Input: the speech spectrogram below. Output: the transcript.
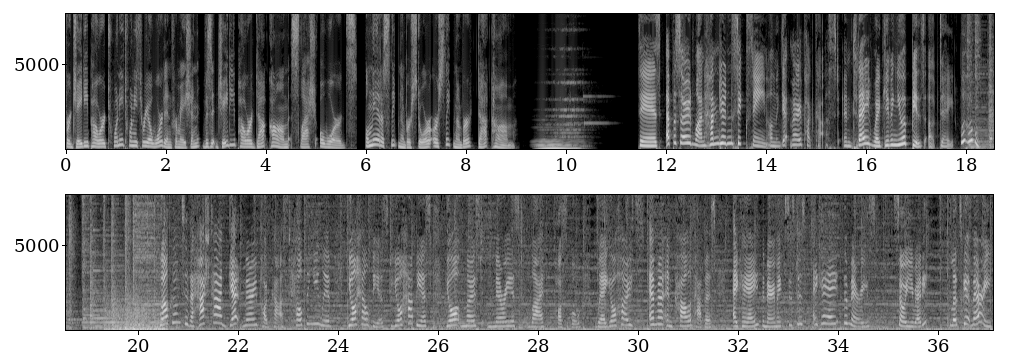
For JD Power 2023 award information, visit jdpower.com/awards. Only at a Sleep Number store or sleepnumber.com. This is episode 116 on the Get Merry podcast, and today we're giving you a biz update. Woohoo! Welcome to the hashtag Get Merry podcast, helping you live your healthiest, your happiest, your most merriest life possible. We're your hosts, Emma and Carla Papas, aka the Merry Maker Sisters, aka the Marys. So, are you ready? Let's get merry!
